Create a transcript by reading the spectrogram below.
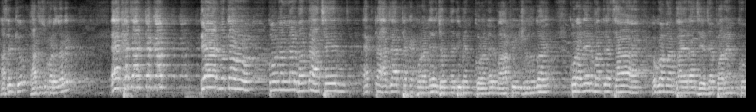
আছেন কেউ? হাত উঁচু করা যাবে? এক হাজার টাকা দেওয়ার মতো কোন আল্লাহর বান্দা আছেন? একটা হাজার টাকা কোরআনের জন্য দিবেন, কোরআনের মাহফিল শুধু নয় কোরআনের মাদ্রাসা। ওগো আমার ভাইরা যে যা পারেন খুব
